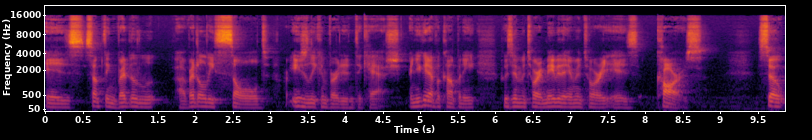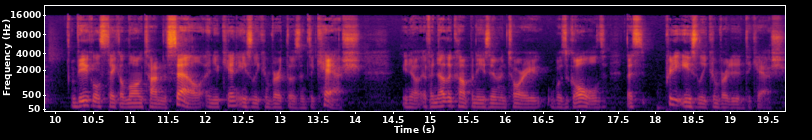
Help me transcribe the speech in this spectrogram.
is something readily, uh, readily sold or easily converted into cash. And you could have a company whose inventory, maybe the inventory is cars. So vehicles take a long time to sell and you can't easily convert those into cash you know, if another company's inventory was gold, that's pretty easily converted into cash.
